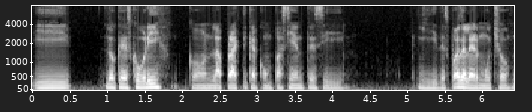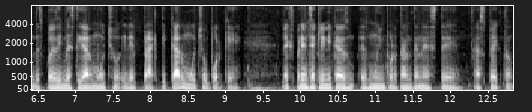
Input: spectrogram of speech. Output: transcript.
Y lo que descubrí con la práctica con pacientes y, y después de leer mucho, después de investigar mucho y de practicar mucho, porque la experiencia clínica es, es muy importante en este aspecto,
